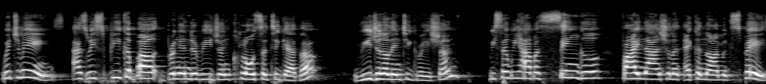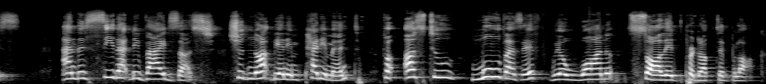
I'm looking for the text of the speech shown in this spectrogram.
which means as we speak about bringing the region closer together, regional integration, we say we have a single financial and economic space. And the sea that divides us should not be an impediment for us to move as if we are one solid, productive block.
